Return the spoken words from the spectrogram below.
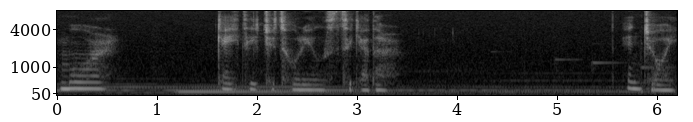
more guided tutorials together. Enjoy.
